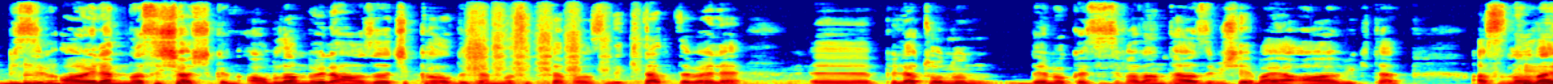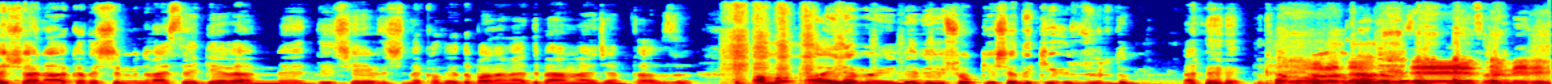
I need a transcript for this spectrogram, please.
Bizim Hı hı. ailem nasıl şaşkın. Ablam böyle ağzı açık kaldı. Sen nasıl kitap alsın diye. Kitap da böyle e, Platon'un demokrasisi falan tarzı bir şey. Bayağı ağır bir kitap. Aslında olay şu hani arkadaşım üniversiteye geri vermedi. Şehir dışında kalıyordu. Bana verdi ben vereceğim tarzı. Ama ailem öyle bir şok yaşadı ki üzüldüm. Hani, Bu arada e. Ömer'in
